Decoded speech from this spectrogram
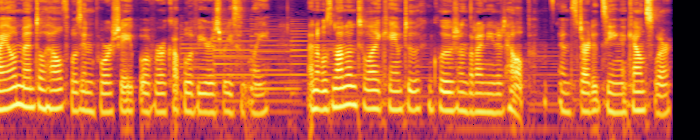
My own mental health was in poor shape over a couple of years recently, and it was not until I came to the conclusion that I needed help and started seeing a counselor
